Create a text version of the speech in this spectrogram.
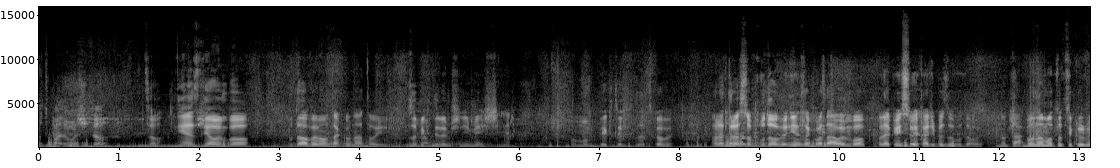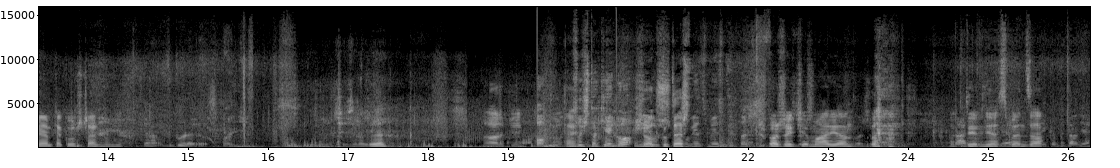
Odpadło ci to? Co? Nie, zdjąłem, bo budowę mam taką na to i z obiektywem się nie mieści, nie? Bo mam obiektyw dodatkowy. Ale teraz obudowy nie zakładałem, bo lepiej słychać bez obudowy. No tak. Bo na motocyklu miałem taką szczelną, nie? Ja w górę już. Co zrobię? No ale pięknie. O, tutaj. Coś takiego W i środku już też powiedzmy jest 15 Parzycie, Marian. Aktywnie spędza. Kapitanie?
